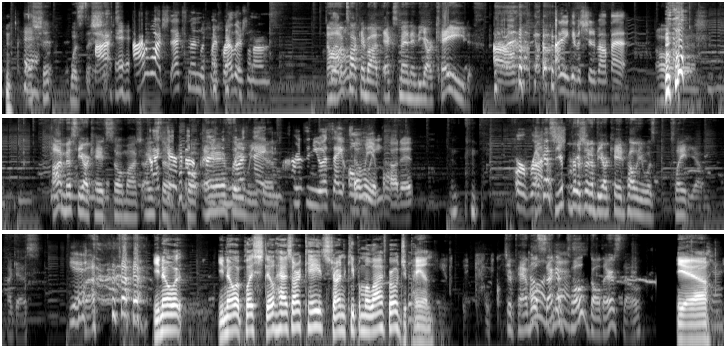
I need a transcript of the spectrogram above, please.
That shit was the shit. I, I watched X Men with my brothers when I was. No, I'm talking about X Men in the arcade. Oh, I didn't give a shit about that. Oh man. I miss the arcade so much. I I used to cared go about Cruising every USA, weekend. Cruis'n USA Tell me about it. or Rush. I guess your version of the arcade probably was Palladium. I guess. Yeah. You know what? You know what place still has arcades trying to keep them alive, bro? Japan. Japan. Well, Oh, Sega yes. closed all theirs though. Yeah. Exactly.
